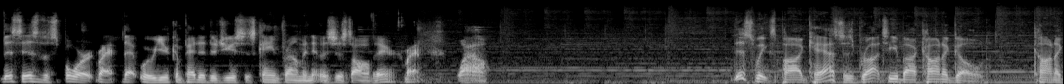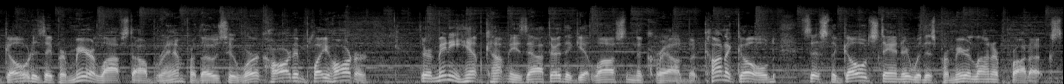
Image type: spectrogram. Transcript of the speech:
this is the sport Right. that where your competitive juices came from, and it was just all there. Right. Wow. This week's podcast is brought to you by Kona Gold. Kona Gold is a premier lifestyle brand for those who work hard and play harder. There are many hemp companies out there that get lost in the crowd, but Kona Gold sets the gold standard with its premier line of products.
